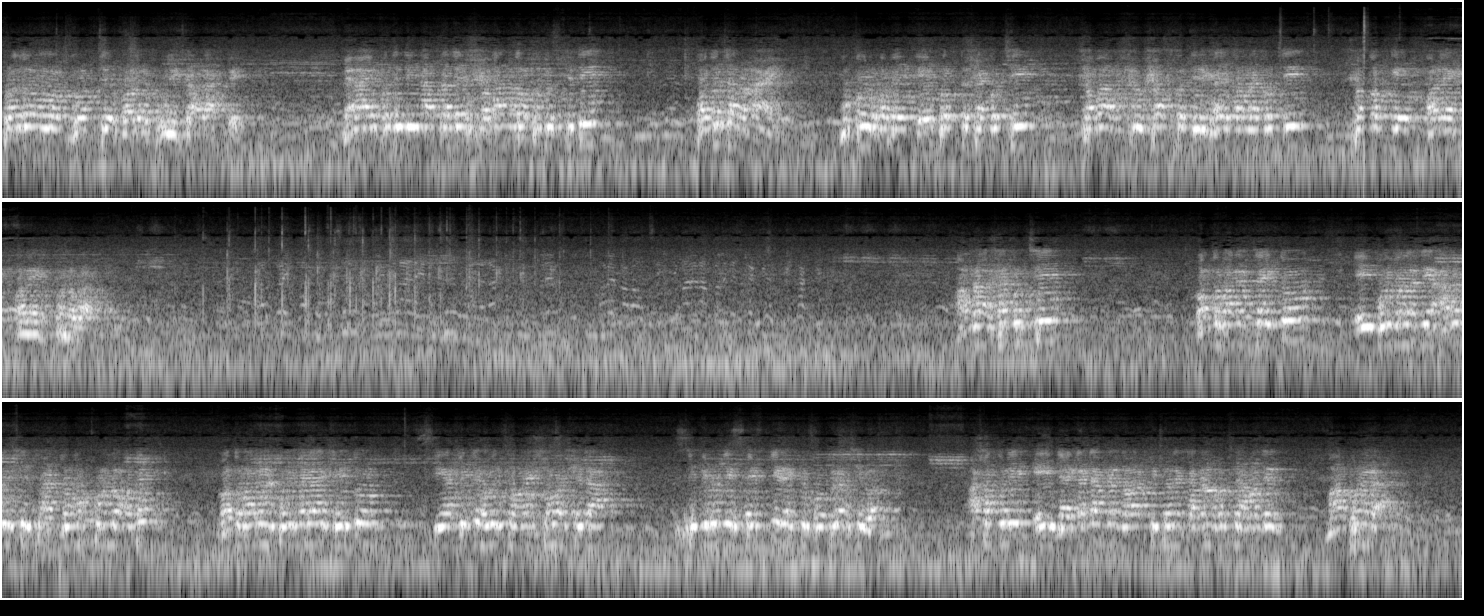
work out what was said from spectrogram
প্রজন্ম গড়তে বড় ভূমিকা রাখবে। মেলায় প্রতিদিন আপনাদের সমান্ত উপস্থিতি, পদচারণায় মুকুল হবে এ প্রত্যাশা করছি। সবার সুস্বাস্থ্য দীর্ঘায়ু কামনা করছি। সকলকে অনেক অনেক ধন্যবাদ আমরা আশা গতবারের চাইতো এই বইমেলাটি আরও বেশি জাঁকজমকপূর্ণ হবে। গতবারের বইমেলায় যেহেতু সিআরপিতে হয়েছে অনেক সময়, সেটা সিকিউরিটি সেফটির একটু প্রবলেম ছিল। আশা করি এই জায়গাটা আমরা নেওয়ার পিছনে কারণ হচ্ছে আমাদের মা বোনেরা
